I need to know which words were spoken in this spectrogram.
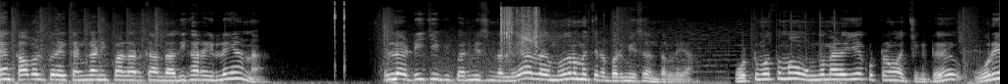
ஏன் காவல்துறை கண்காணிப்பாளருக்கு அந்த அதிகாரம் இல்லையாண்ணா இல்லை டிஜிபி பர்மிஷன் தரலையா? இல்லை முதலமைச்சர் பர்மிஷன் தரலையா? ஒட்டுமொத்தமாக உங்கள் மேலேயே குற்றம் வச்சுக்கிட்டு ஒரே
